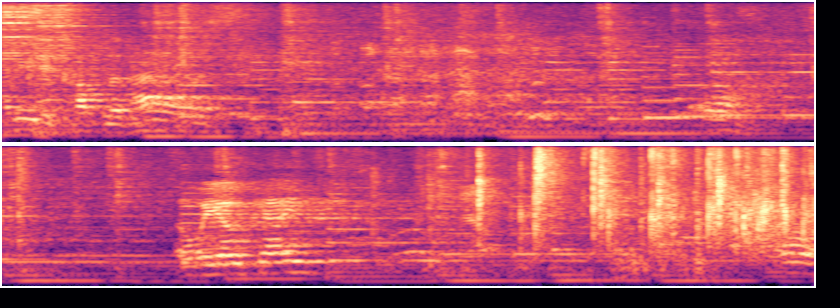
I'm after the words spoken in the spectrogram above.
I need a couple of hours. Are we okay? Oh.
